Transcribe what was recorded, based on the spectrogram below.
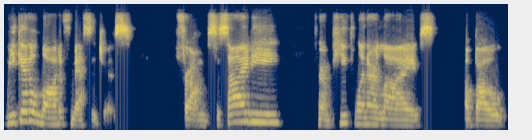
We get a lot of messages from society, from people in our lives about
